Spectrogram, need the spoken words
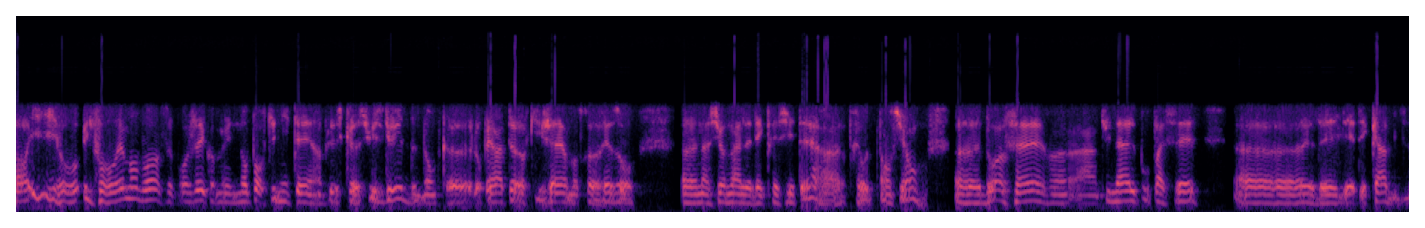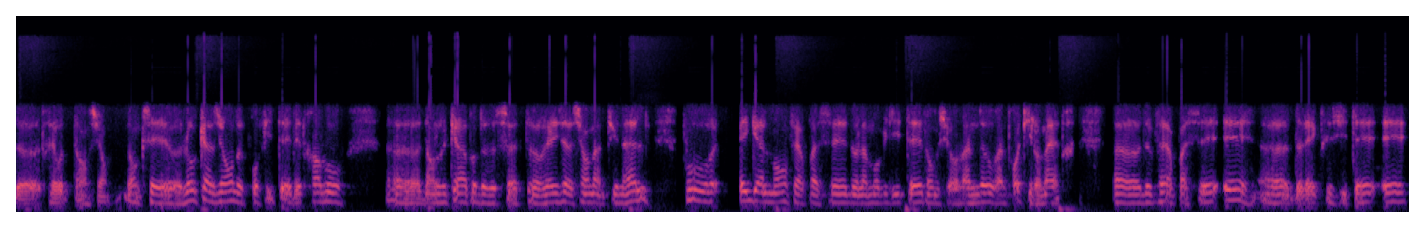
Alors, il faut, vraiment voir ce projet comme une opportunité, hein, puisque SwissGrid, donc euh, l'opérateur qui gère notre réseau euh, national d'électricité à très haute tension, euh, doit faire un tunnel pour passer des, des, câbles de très haute tension. Donc, c'est l'occasion de profiter des travaux dans le cadre de cette réalisation d'un tunnel pour également faire passer de la mobilité, donc sur 22 ou 23 kilomètres, de faire passer et de l'électricité et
